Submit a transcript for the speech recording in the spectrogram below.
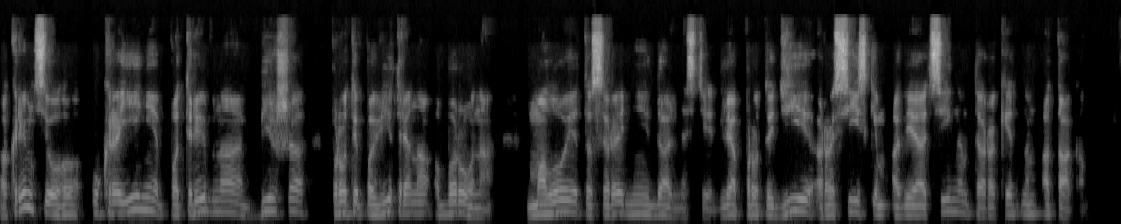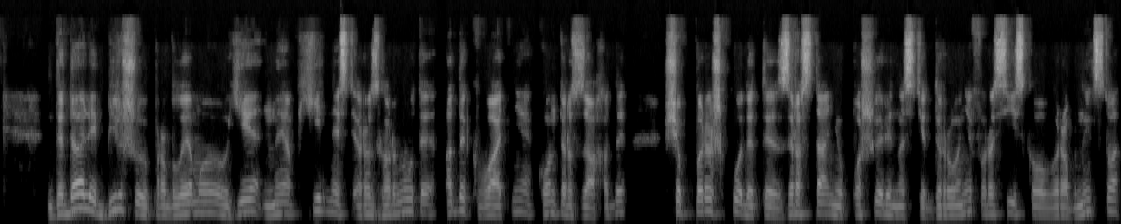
Окрім цього, Україні потрібна більша протиповітряна оборона малої та середньої дальності для протидії російським авіаційним та ракетним атакам. Дедалі більшою проблемою є необхідність розгорнути адекватні контрзаходи, щоб перешкодити зростанню поширеності дронів російського виробництва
